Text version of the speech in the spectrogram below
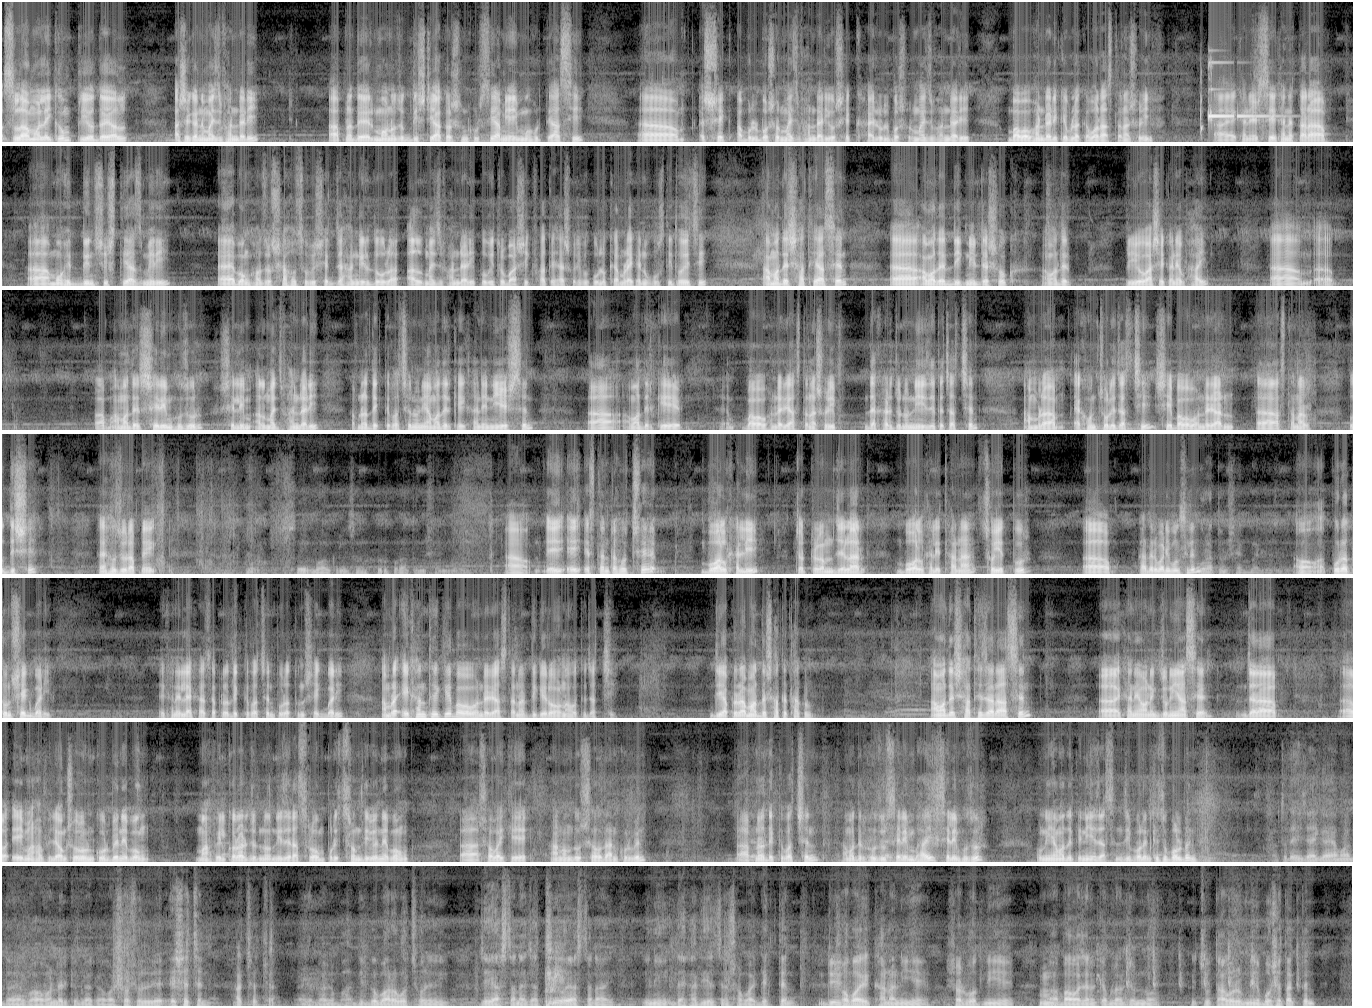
আসসালামু আলাইকুম, প্রিয় দয়াল, আশেখানে মাইজ ভান্ডারি। আপনাদের মনোযোগ দৃষ্টি আকর্ষণ করছি, আমি এই মুহূর্তে আছি শেখ আবুল বসর মাইজ ভান্ডারি ও শেখ খায়রুল বসর মাইজ ভান্ডারি। বাবা ভান্ডারি, কেবলা কাবার আস্তানা শরীফ। এখানে এসছে, এখানে তারা মহিউদ্দিন চিস্তি আজমেরি এবং হজরত শাহসবি শেখ জাহাঙ্গীর দৌলা আল মাইজ ভান্ডারি, পবিত্র বার্ষিক ফাতেহা শরীফ উপলক্ষে আমরা এখানে উপস্থিত হয়েছি। আমাদের সাথে আছেন আমাদের দিক নির্দেশক আমাদের প্রিয় আশেখানে ভাই আমাদের সেলিম হুজুর সেলিম আলমাজ ভান্ডারি। আপনারা দেখতে পাচ্ছেন উনি আমাদেরকে এখানে নিয়ে এসছেন। আমাদেরকে বাবা ভান্ডারি আস্তানা শরীফ দেখার জন্য নিয়ে যেতে চাচ্ছেন। আমরা এখন চলে যাচ্ছি সেই বাবা ভান্ডারি আস্তানার উদ্দেশ্যে। হ্যাঁ হুজুর আপনি এই এই স্থানটা হচ্ছে বোয়ালখালী চট্টগ্রাম জেলার বোয়ালখালী থানা সৈয়দপুর কাদের বাড়ি বলছিলেন? পুরাতন শেখ বাড়ি। ও, পুরাতন শেখ বাড়ি। এখানে লেখা আছে আপনারা দেখতে পাচ্ছেন পুরাতন শেখ বাড়ি। আমরা এখান থেকে বাবা ভান্ডারী আস্তানার দিকে রওনা হতে যাচ্ছি। যে আপনারা আমাদের সাথে থাকুন। আমাদের সাথে যারা আছেন এখানে অনেকজনই আছে যারা এই মাহফিলে অংশগ্রহণ করবেন এবং মাহফিল করার জন্য নিজেরা শ্রম পরিশ্রম দিবেন এবং সবাইকে আনন্দ উৎসাহ দান করবেন। আপনারা দেখতে পাচ্ছেন আমাদের হুজুর সেলিম ভাই সেলিম হুজুর উনি আমাদেরকে নিয়ে যাচ্ছেন। জি বলেন কিছু বলবেন? অর্থাৎ এই জায়গায় আমার দয়াল বাবা ভান্ডারী কেবলা আবার সশরীরে এসেছেন। আচ্ছা আচ্ছা। দীর্ঘ বারো বছর এই যে আস্তানায় যাচ্ছি ওই আস্তানায় ইনি দেখা দিয়েছেন সবাই দেখতেন। সবাই খানা নিয়ে শরবত নিয়ে আহ, বাবাজানের কেবলার জন্য কিছু তাবরুক নিয়ে বসে থাকতেন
